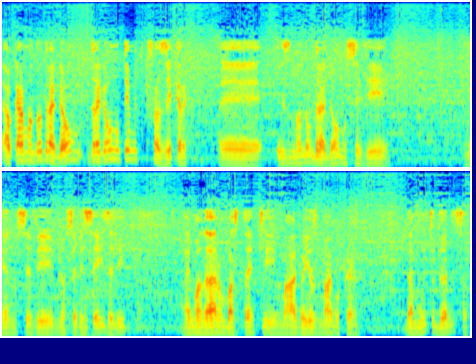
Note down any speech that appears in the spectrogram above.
Ah, o cara mandou dragão. Dragão não tem muito o que fazer, cara. É, eles mandam dragão no CV, né, no CV, meu CV6 ali. Aí mandaram bastante mago aí, os magos, cara. Dá muito dano essa,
